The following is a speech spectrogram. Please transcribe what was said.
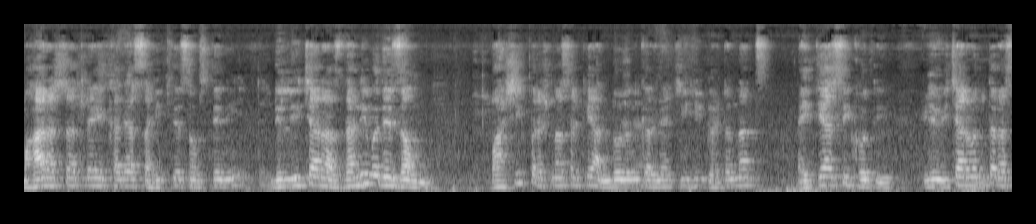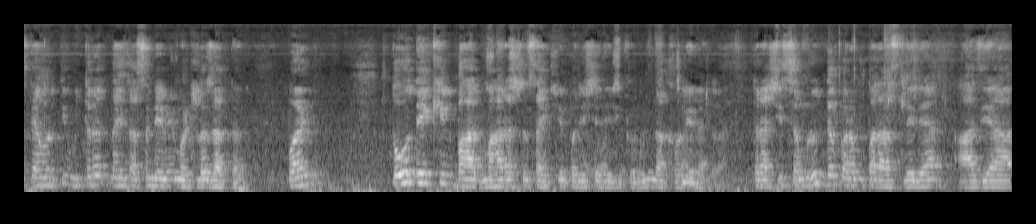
महाराष्ट्रातल्या एखाद्या साहित्य संस्थेने दिल्लीच्या राजधानीमध्ये जाऊन भाषिक प्रश्नासाठी आंदोलन करण्याची ही घटनाच ऐतिहासिक होती. म्हणजे विचारवंत रस्त्यावरती उतरत नाहीत असं नेहमी म्हटलं जातं. पण तो देखील भाग महाराष्ट्र साहित्य परिषदेने करून दाखवलेला आहे. तर अशी समृद्ध परंपरा असलेल्या आज या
